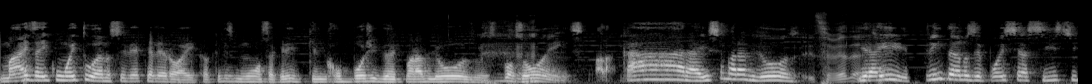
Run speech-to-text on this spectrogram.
Mas aí com oito anos você vê aquele herói, com aqueles monstros, aquele, aquele robô gigante maravilhoso, explosões. Fala, cara, isso é maravilhoso. Isso é verdade. E aí, 30 anos depois, você assiste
